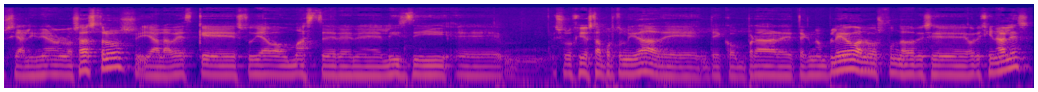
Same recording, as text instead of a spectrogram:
se alinearon los astros y a la vez que estudiaba un máster en el ISDI eh, surgió esta oportunidad de, de comprar Tecnoempleo a los fundadores originales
